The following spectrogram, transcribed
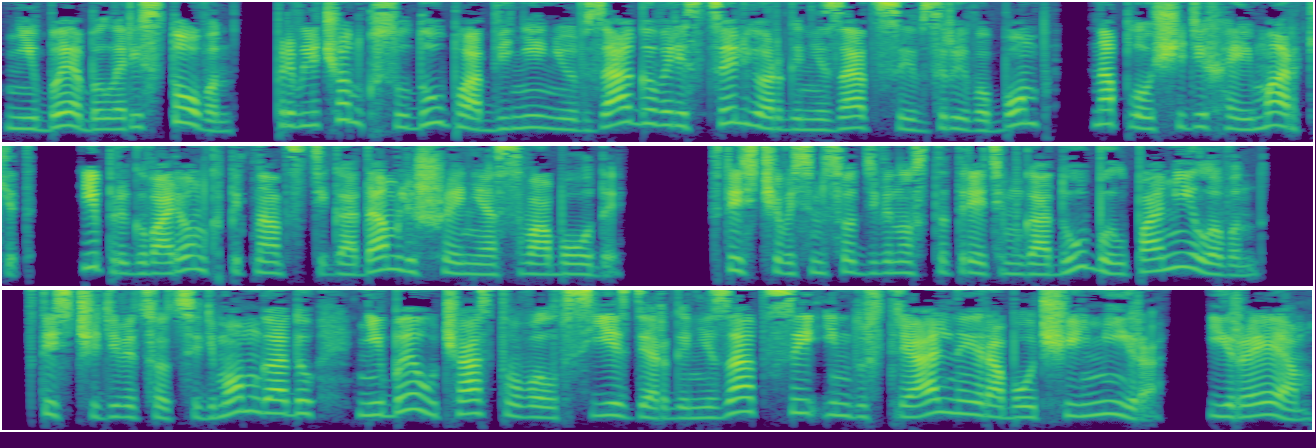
Нибе был арестован, привлечен к суду по обвинению в заговоре с целью организации взрыва бомб на площади Хеймаркет и приговорен к 15 годам лишения свободы. В 1893 году был помилован. В 1907 году Нибе участвовал в съезде организации «Индустриальные рабочие мира» ИРМ,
